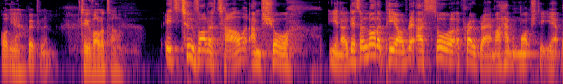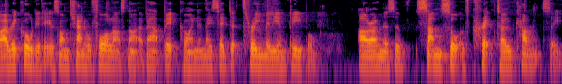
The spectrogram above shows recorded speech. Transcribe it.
or the Yeah. equivalent. Too volatile. It's too volatile. I'm sure, you know, there's a lot of PR. I I saw a program, I haven't watched it yet, but I recorded it. It was on Channel 4 last night about Bitcoin, and they said that 3 million people are owners of some sort of cryptocurrency.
